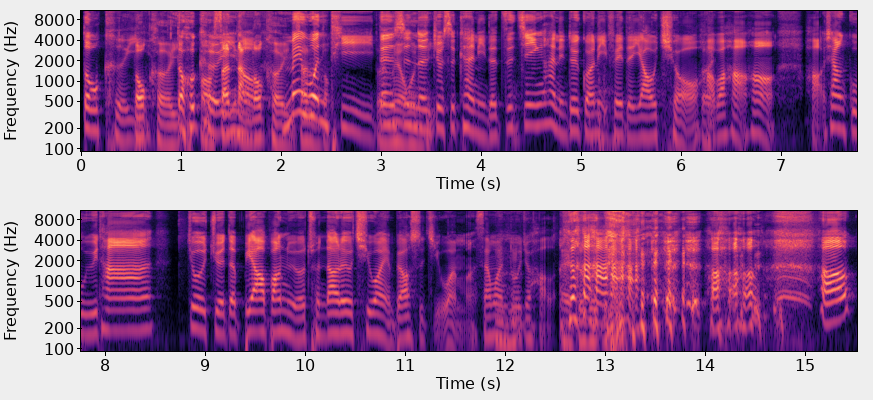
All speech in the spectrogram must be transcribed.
都可以，都可以。都可以，三档都可以，没问题。但是呢，就是看你的资金和你对管理费的要求，好不好？哈，好像古鱼他就觉得不要帮女儿存到六七万，也不要十几万嘛，三万多就好了。好 好。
